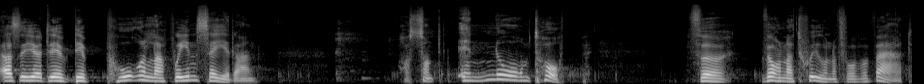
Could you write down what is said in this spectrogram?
alltså, det, det porlar på insidan. Har sånt enormt hopp för vår nation och för vår värld.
